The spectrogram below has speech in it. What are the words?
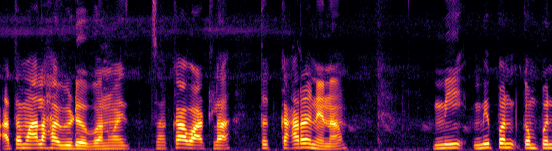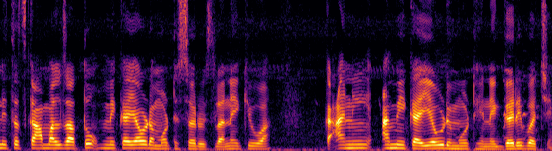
आता मला हा व्हिडिओ बनवायचा का वाटला? तर कारण आहे ना मी मी पण कंपनीतच कामाला जातो. मी काय एवढ्या मोठ्या सर्व्हिसला नाही किंवा का- आणि आम्ही काय एवढी मोठी नाही गरीबाचे.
